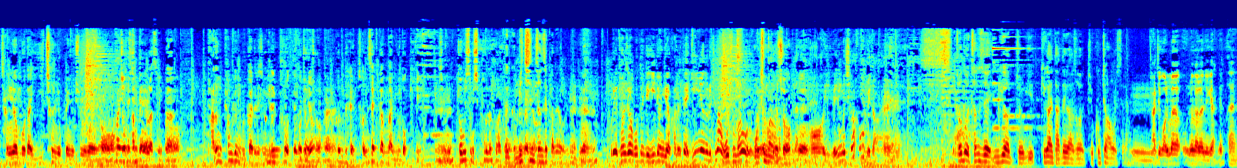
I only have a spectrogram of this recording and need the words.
작년보다 2,666원, 어, 한9.3% 2,700. 올랐으니까 어. 다른 평균 물가들이 지금 1%대거든요. 그렇죠, 그렇죠. 예. 그런데 전세값만 유독히 지금 좀 있으면 10%될 것 같아요. 그러니까 미친 전세값이라고 그러죠. 네. 우리가 전세가 보통 이제 2년 계약하는데 2년으로 치면 5천만 원 오는 거예요. 5천만 원 그렇죠. 네. 어, 이게 정말 심각한 겁니다. 예. 저도 전세 임기가 저기 기간이 다 돼가서 지금 걱정하고 있어요. 아직 얼마 올려달라는 얘기 안 해요? 예,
